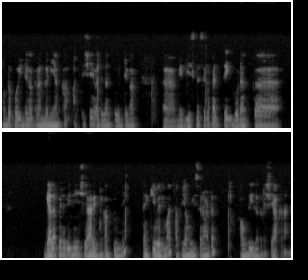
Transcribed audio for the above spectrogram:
හොඳ පොයින්ට එකක් රංගනයක්ක අතිශය වැදගත් පොයින්ට එකක්. මේ බිස්නස එක පැත්තිෙන් ගොඩක් ගැලපෙන විදි ශයාරින්න එකක් දුන්නේ. තැැකිවරීමත් අපි යම ඉස්සරහට. කවුදීලකට ෂයා කරන්න.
